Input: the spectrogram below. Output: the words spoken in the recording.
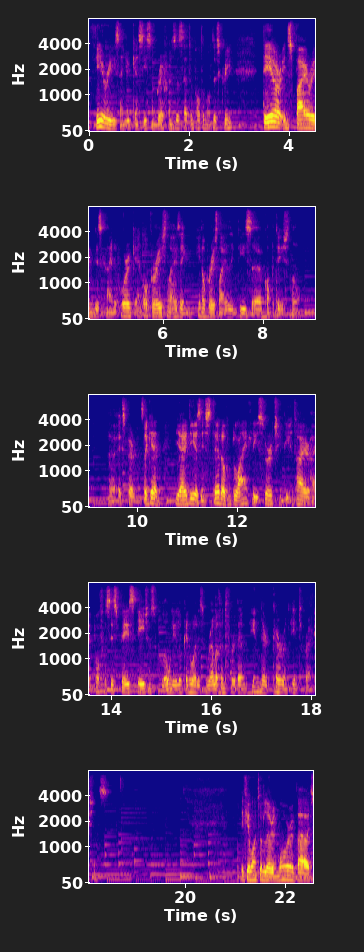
theories, and you can see some references at the bottom of the screen, they are inspiring this kind of work and operationalizing in operationalizing these uh, computational uh, experiments. Again, the idea is instead of blindly searching the entire hypothesis space, agents will only look at what is relevant for them in their current interactions. If you want to learn more about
